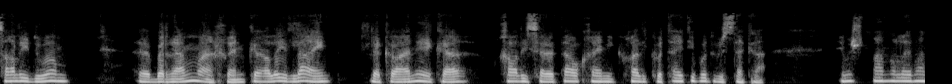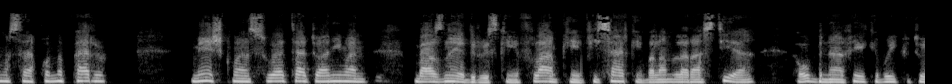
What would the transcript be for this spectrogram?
ساڵی دووەم بەرنامەمان خوێن کە ئەڵەی لاین لە کەوانەیە کە خاڵی سەرەتا و خانی خاڵی کۆتایەتی بۆ دروستەکە ئێمەشمان وڵێ مامەسا خۆمە پار مێشکمان سووە تا توانیمان بازنەیە دروستکەین فلان بکەین فیسارکەین بەڵام لە ڕاستیە ئەو بناغەیە کە بۆی کە تۆ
